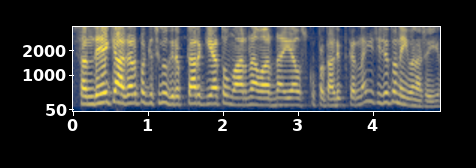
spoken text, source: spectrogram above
संदेह के आधार पर किसी को गिरफ़्तार किया तो मारना, वारना या उसको प्रताड़ित करना, ये चीज़ें तो नहीं होना चाहिए।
